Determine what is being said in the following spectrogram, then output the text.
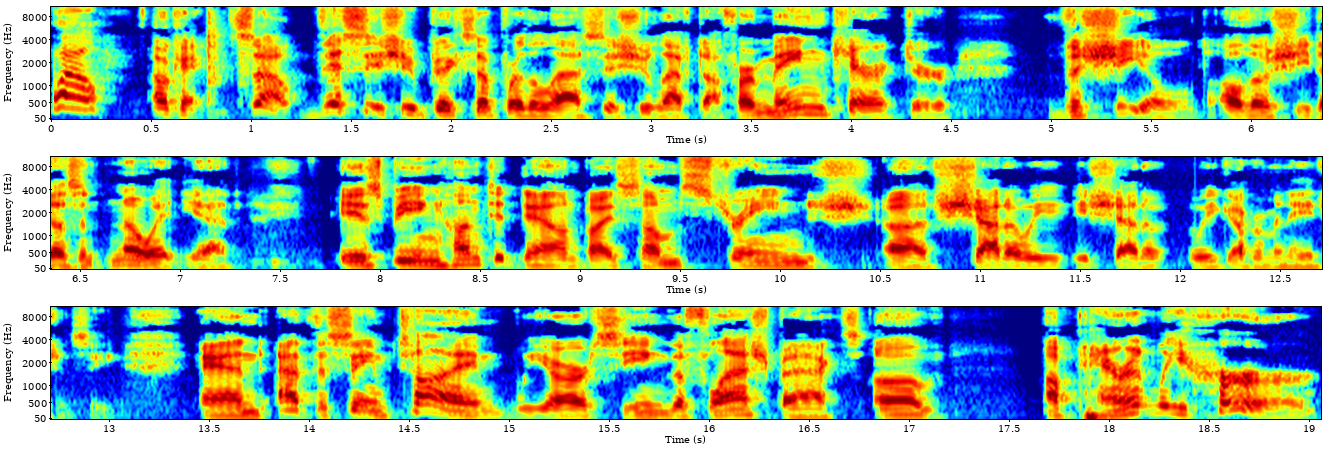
Well, okay, so this issue picks up where the last issue left off. Our main character, the Shield, although she doesn't know it yet, is being hunted down by some strange, uh, shadowy, shadowy government agency. And at the same time, we are seeing the flashbacks of apparently her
